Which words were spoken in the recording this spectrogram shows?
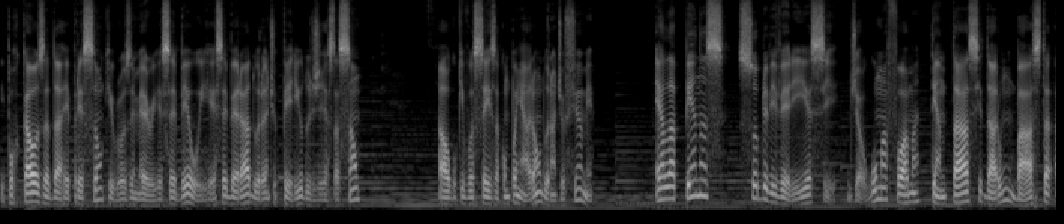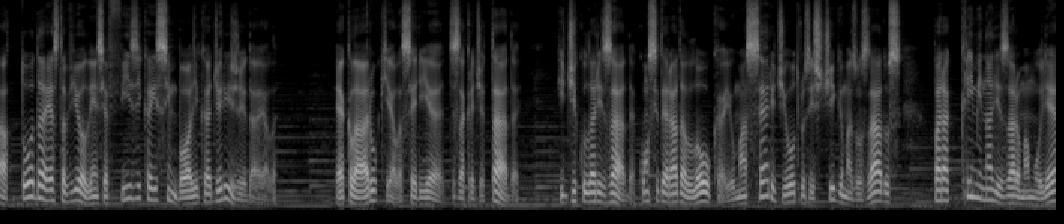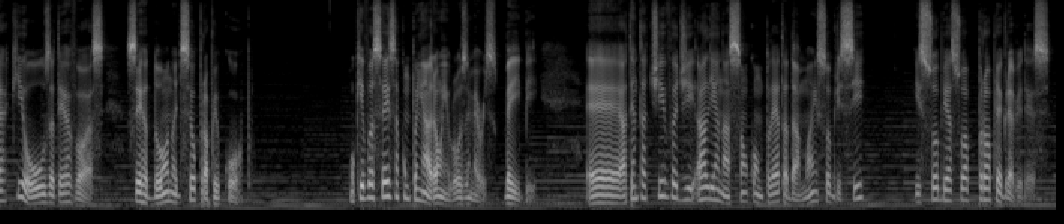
e por causa da repressão que Rosemary recebeu e receberá durante o período de gestação, algo que vocês acompanharão durante o filme, ela apenas sobreviveria se, de alguma forma, tentasse dar um basta a toda esta violência física e simbólica dirigida a ela. É claro que ela seria desacreditada, ridicularizada, considerada louca e uma série de outros estigmas usados para criminalizar uma mulher que ousa ter voz, ser dona de seu próprio corpo. O que vocês acompanharão em Rosemary's Baby é a tentativa de alienação completa da mãe sobre si e sobre a sua própria gravidez.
